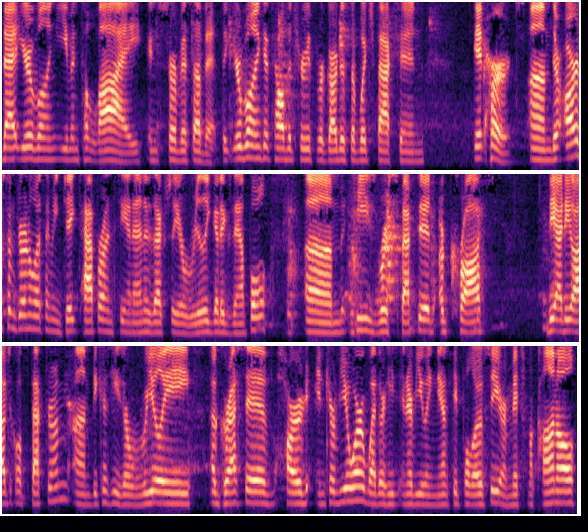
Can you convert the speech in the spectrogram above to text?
that you're willing even to lie in service of it, that you're willing to tell the truth regardless of which faction it hurts. Um, there are some journalists. I mean, Jake Tapper on CNN is actually a really good example. Um, he's respected across the ideological spectrum um, because he's a really aggressive, hard interviewer. Whether he's interviewing Nancy Pelosi or Mitch McConnell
